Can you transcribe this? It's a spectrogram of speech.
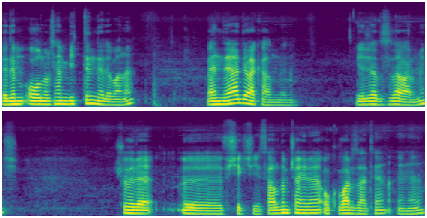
Dedim oğlum sen bittin dedi bana. Ben de hadi bakalım dedim. Gece adısı da varmış. Şöyle e, fişekçiyi saldım çayıra. Oku var zaten. Aynen.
